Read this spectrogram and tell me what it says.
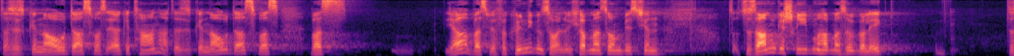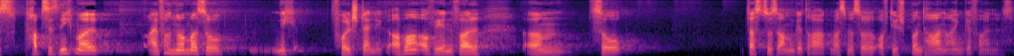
Das ist genau das, was er getan hat. Das ist genau das, was, was, ja, was wir verkündigen sollen. Ich habe mal so ein bisschen zusammengeschrieben, habe mal so überlegt, das habe es jetzt nicht mal, einfach nur mal so, nicht vollständig, aber auf jeden Fall ähm, so das zusammengetragen, was mir so auf die spontan eingefallen ist.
